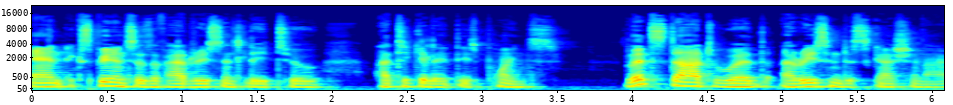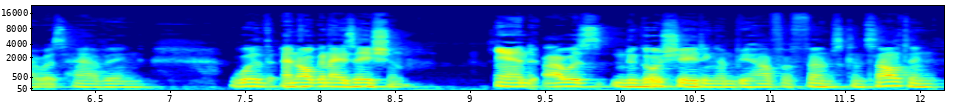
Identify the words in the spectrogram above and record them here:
and experiences I've had recently to articulate these points. Let's start with a recent discussion I was having with an organization. And I was negotiating on behalf of firms consulting,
